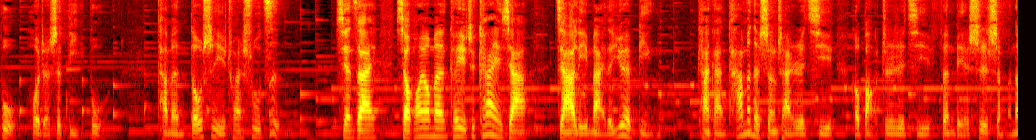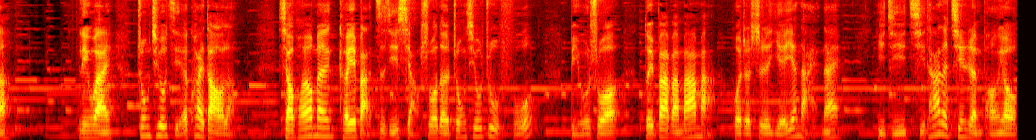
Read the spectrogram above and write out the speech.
部或者是底部，它们都是一串数字。现在，小朋友们可以去看一下家里买的月饼，看看它们的生产日期和保质日期分别是什么呢？另外，中秋节快到了，小朋友们可以把自己想说的中秋祝福，比如说对爸爸妈妈或者是爷爷奶奶以及其他的亲人朋友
